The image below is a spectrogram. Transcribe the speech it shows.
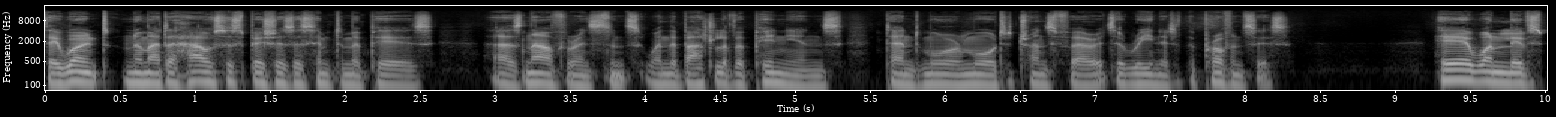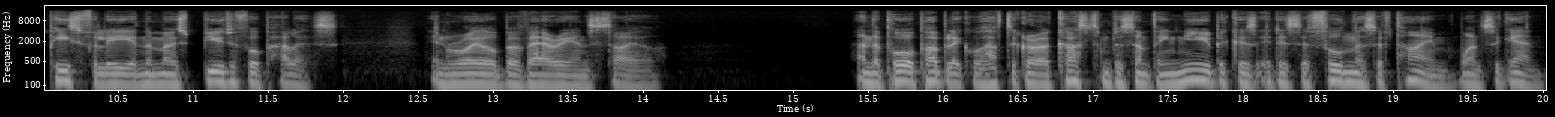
They won't, no matter how suspicious a symptom appears, as now, for instance, when the battle of opinions tend more and more to transfer its arena to the provinces. Here one lives peacefully in the most beautiful palace, in royal Bavarian style and the poor public will have to grow accustomed to something new because it is the fullness of time once again.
